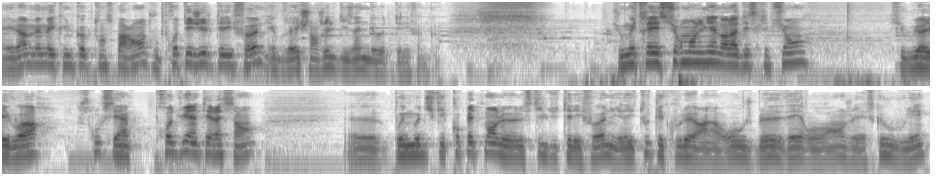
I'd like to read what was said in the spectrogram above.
Et là, même avec une coque transparente, vous protégez le téléphone et vous allez changer le design de votre téléphone. Je vous mettrai sûrement le lien dans la description si vous voulez aller voir. Je trouve que c'est un produit intéressant. Euh, vous pouvez modifier complètement le, le style du téléphone. Il y a toutes les couleurs hein, rouge, bleu, vert, orange, et ce que vous voulez.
